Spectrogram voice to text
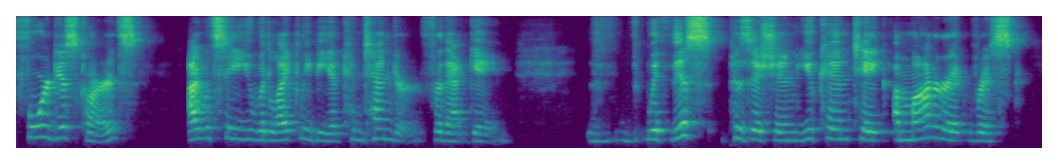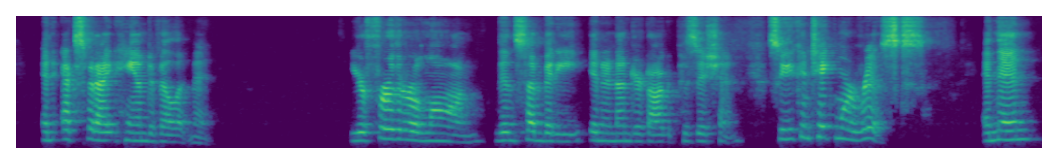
four discards, I would say you would likely be a contender for that game. With this position, you can take a moderate risk and expedite hand development you're further along than somebody in an underdog position. So you can take more risks. And then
